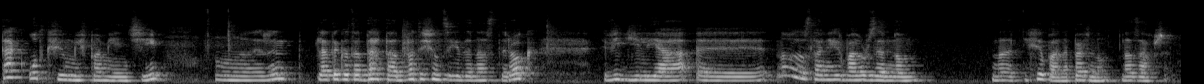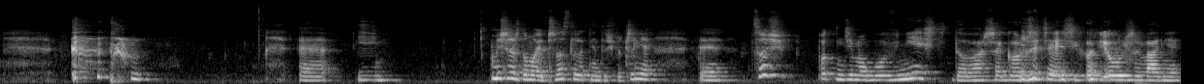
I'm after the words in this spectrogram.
tak utkwił mi w pamięci, mm, że dlatego ta data 2011 rok, Wigilia, yy, no zostanie chyba już ze mną, nie chyba, na pewno, na zawsze. e, I myślę, że to moje 13-letnie doświadczenie e, coś będzie mogło wnieść do Waszego życia, jeśli chodzi o używanie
